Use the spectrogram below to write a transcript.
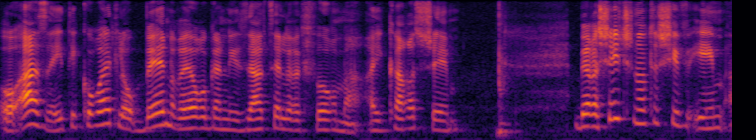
או אז הייתי קוראת לו בין ראורגניזציה לרפורמה, העיקר השם. בראשית שנות ה-70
